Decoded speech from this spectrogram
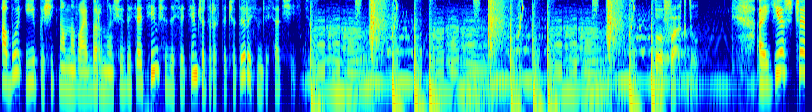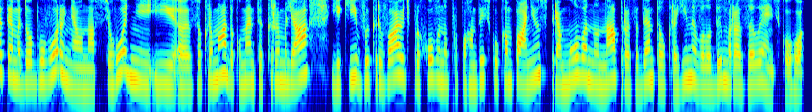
або і пишіть нам на Viber 067 67 404 76. По факту. Е, є ще теми до обговорення у нас сьогодні, і, е, зокрема, документи Кремля, які викривають приховану пропагандистську кампанію, спрямовану на президента України Володимира Зеленського.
